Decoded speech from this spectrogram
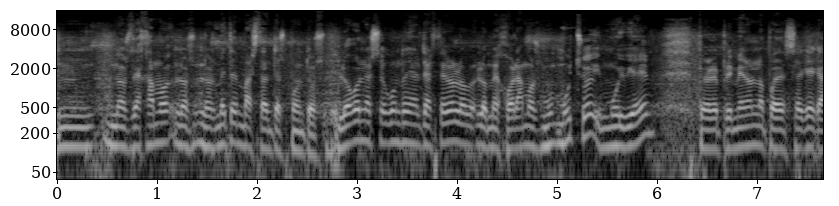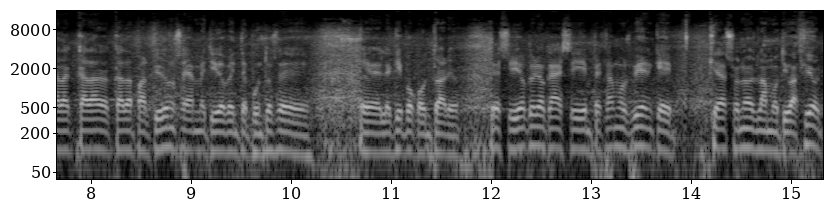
mmm, nos dejamos, nos, nos, meten bastantes puntos. Y luego en el segundo y en el tercero lo, lo mejoramos mu mucho y muy bien, pero el primero no puede ser que cada, cada, cada partido nos hayan metido 20 puntos de, el equipo contrario. Entonces, yo creo que si empezamos bien, que, que eso no es la motivación.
